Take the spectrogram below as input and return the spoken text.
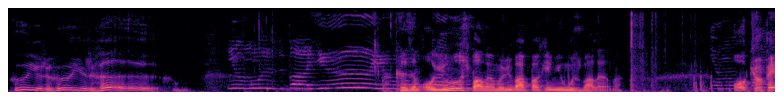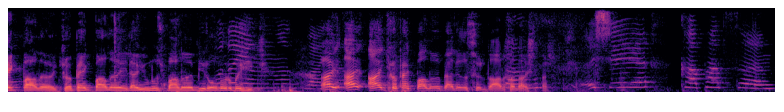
Hayır, hayır. Hı. Yumuz bayı. Yumuz Kızım o yunus balığı mı? Bir bak bakayım yunus balığı mı? O köpek balığı. Köpek balığıyla yunus balığı bir olur mu hiç? Ay ay ay köpek balığı beni ısırdı arkadaşlar. Işığı kapatsın.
